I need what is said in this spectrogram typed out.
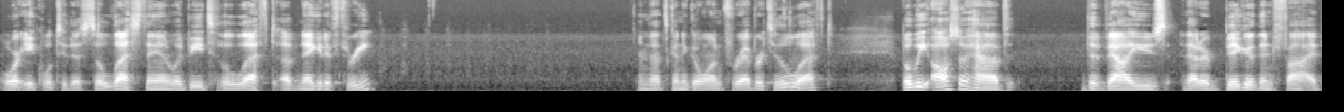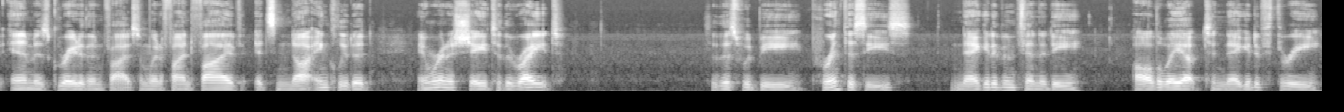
or equal to this. So less than would be to the left of negative 3. And that's going to go on forever to the left. But we also have the values that are bigger than 5. m is greater than 5. So I'm going to find 5. It's not included. And we're going to shade to the right. So this would be parentheses, negative infinity, all the way up to negative 3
